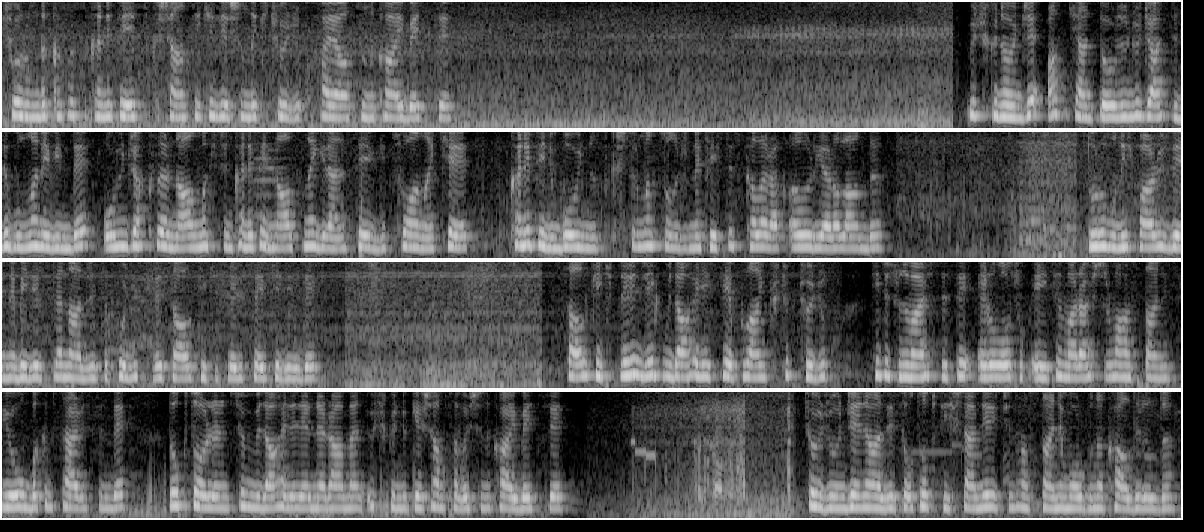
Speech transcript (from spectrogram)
Çorum'da kafası kanepeye sıkışan 8 yaşındaki çocuk hayatını kaybetti. Üç gün önce Akkent 4. Cadde'de bulunan evinde oyuncaklarını almak için kanepenin altına giren Sevgi Tuana K. kanepenin boynunu sıkıştırması sonucu nefessiz kalarak ağır yaralandı. Durumun ihbarı üzerine belirtilen adrese polis ve sağlık ekipleri sevk edildi. Sağlık ekiplerince ilk müdahalesi yapılan küçük çocuk Hitit Üniversitesi Erol Olçok Eğitim ve Araştırma Hastanesi yoğun bakım servisinde doktorların tüm müdahalelerine rağmen 3 günlük yaşam savaşını kaybetti. Çocuğun cenazesi otopsi işlemleri için hastane morguna kaldırıldı.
